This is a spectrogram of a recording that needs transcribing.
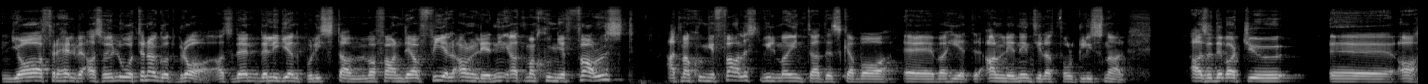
Ja, för helvete. Alltså, låten har gått bra. Alltså, den, den ligger ändå på listan. Men vad fan, det är av fel anledning. Att man sjunger falskt. Att man sjunger falskt vill man ju inte att det ska vara, eh, vad heter anledningen till att folk lyssnar. Alltså, det vart ju... Eh, ah,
